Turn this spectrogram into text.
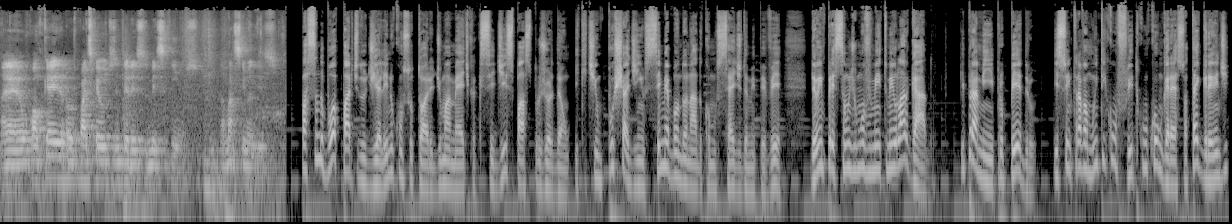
é, ou qualquer, ou quaisquer outros interesses mesquinhos. Estamos acima disso. Passando boa parte do dia ali no consultório de uma médica que cedia espaço para o Jordão e que tinha um puxadinho semi-abandonado como sede do MPV, deu a impressão de um movimento meio largado. E para mim e para o Pedro, isso entrava muito em conflito com o congresso até grande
